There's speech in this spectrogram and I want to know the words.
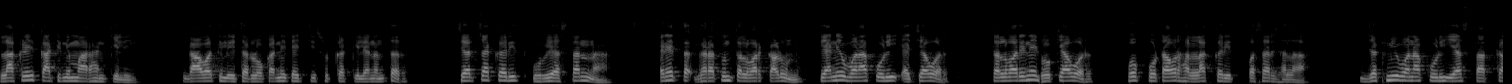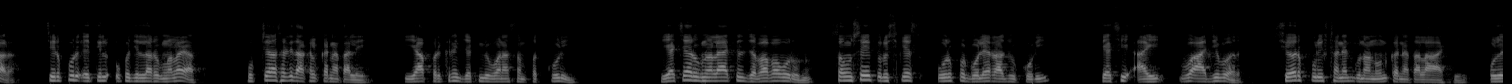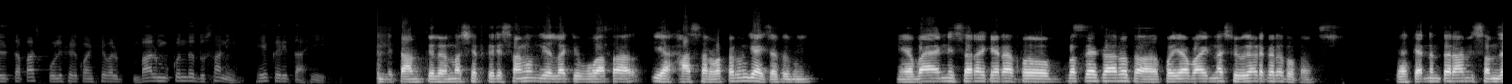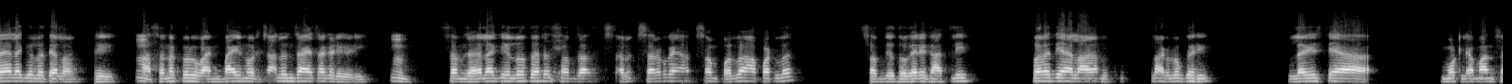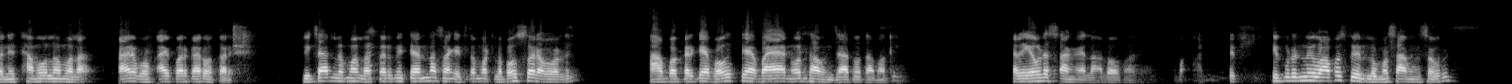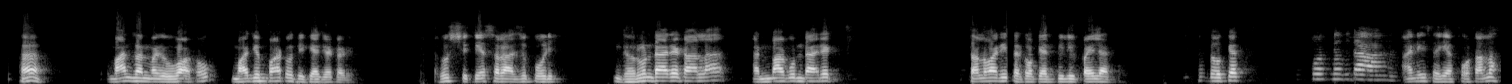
लाकडी काठीने मारहाण केली. गावातील इतर लोकांनी त्याची सुटका केल्यानंतर चर्चा करीत उभे असताना त्याने त घरातून तलवार काढून त्याने वनाकोळी याच्यावर तलवारीने डोक्यावर व पोटावर हल्ला करीत पसार झाला. जखमी वनाकोळी यास तात्काळ शिरपूर येथील उपजिल्हा रुग्णालयात उपचारासाठी दाखल करण्यात आले. या प्रकरणी जखमी वना संपत कोळी याच्या रुग्णालयातील जबाबावरून संशयित ऋषिकेश उर्फ गोल्या राजू कोळी त्याची आई व आजीवर शहर पोलीस ठाण्यात गुन्हा नोंद करण्यात आला आहे. पुढील तपास police head constable Balmukund Dusane हे करीत आहे. त्यांनी काम केलं ना शेतकरी सांगून गेला की बुवा आता या हा सर्व करून घ्यायचा तुम्ही. या बायांनी सरा केला तो बकऱ्या चार होता तो या बाईंना शिवगाड करत होता. त्यानंतर आम्ही समजायला गेलो त्याला हे असं न करू आणि बाईंवर चालून जायचा घडी घडी. समजायला गेलो तर समजा सर- सर्व काही संपलं आपटलं समजूत वगैरे घातली. परत यायला लागलो घरी. लगेच त्या मोठल्या माणसाने थांबवलं मला. काय भाऊ काय प्रकार होता रे? विचारलं मला तर मी त्यांना सांगितलं म्हटलं भाऊ सर आवडलं हा प्रकार काय भाऊ त्या बायांवर धावून जात होता म्हटलं. त्याला एवढंच सांगायला आलो मला तिकडून मी वापस फिरलो मग सांगून सवरून हा. माणसांमध्ये उभा होतो. माझी पाठ होती त्याच्याकडे. ऋषिकेश राजू कोळी घरून डायरेक्ट आला आणि मागून डायरेक्ट तलवारी तर डोक्यात दिली पहिल्यांदा. डोक्यात. आणि या पोटाला.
